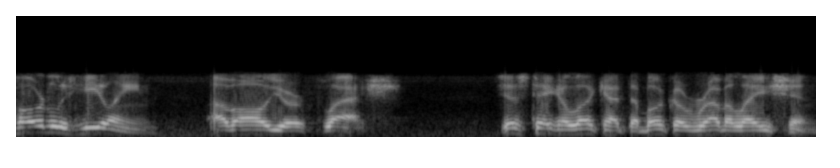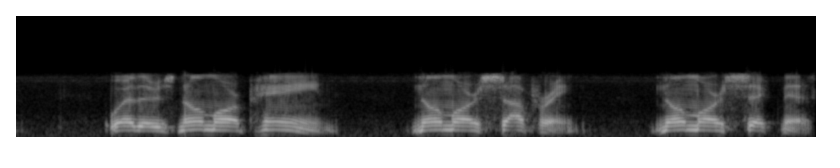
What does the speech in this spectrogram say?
total healing of all your flesh. Just take a look at the book of Revelation, where there's no more pain, no more suffering, no more sickness,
